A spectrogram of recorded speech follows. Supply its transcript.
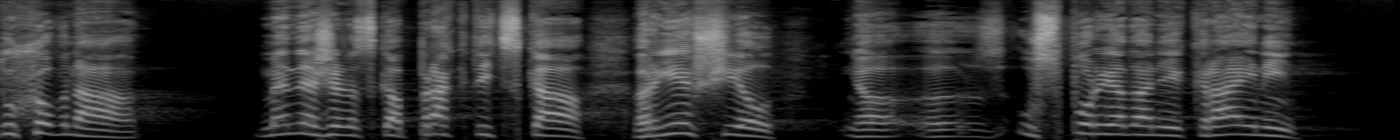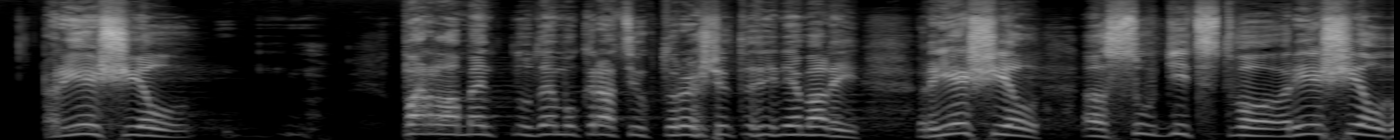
duchovná, manažerská, praktická, riešil e, e, usporiadanie krajiny, riešil parlamentnú demokraciu, ktorú ešte vtedy nemali, riešil súdnictvo, riešil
